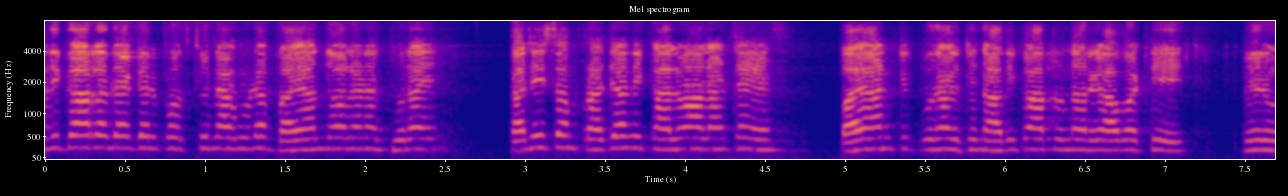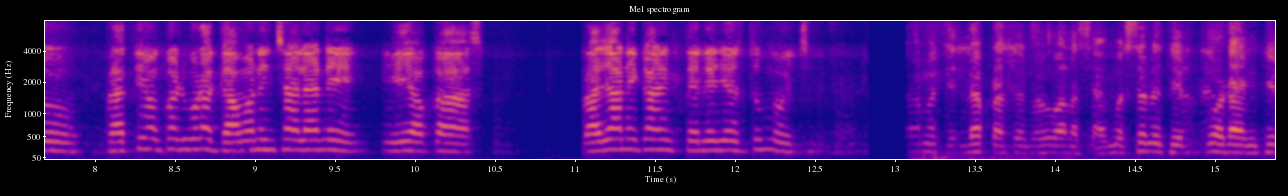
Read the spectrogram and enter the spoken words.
అధికారుల దగ్గరికి వస్తున్నా కూడా భయాందోళనకు గురై కనీసం ప్రజల్ని కలవాలంటే భయానికి గురవుతున్న అధికారులు ఉన్నారు కాబట్టి మీరు ప్రతి ఒక్కటి కూడా గమనించాలని ఈ యొక్క ప్రజానికానికి తెలియజేస్తూ ముగించుకుంటున్నాను. జిల్లా ప్రజలు వాళ్ళ సమస్యలు తెలుపుకోవడానికి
